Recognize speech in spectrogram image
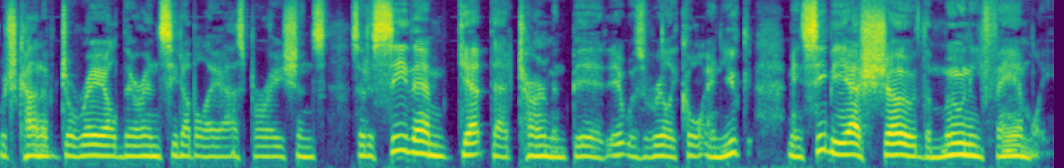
which kind of derailed their NCAA aspirations. So to see them get that tournament bid, it was really cool. And you, I mean, CBS showed the Mooney family,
